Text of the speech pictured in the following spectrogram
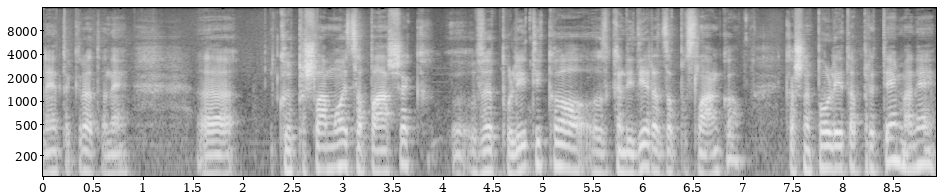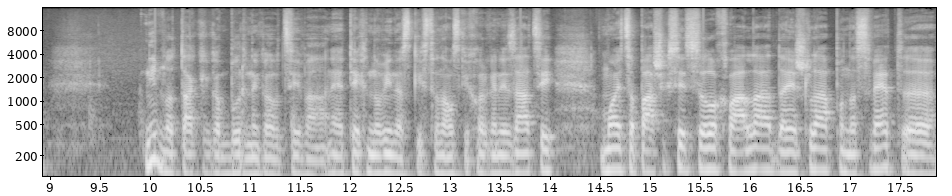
ne, takrat. Ne. Eh, ko je prišla Mojca Pašek v politiko, kandidirati za poslanko, kašne pol leta predtem, ni bilo takega burnega odziva ne, teh novinarskih stanovskih organizacij. Mojica Pašek se je zelo hvala, da je šla po nasvet, eh,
